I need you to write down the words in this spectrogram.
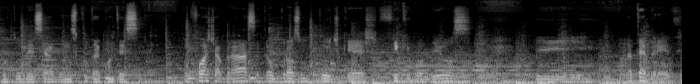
com todo esse avanço que está acontecendo. Então, um forte abraço, até o próximo podcast. Fique com Deus e até breve.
